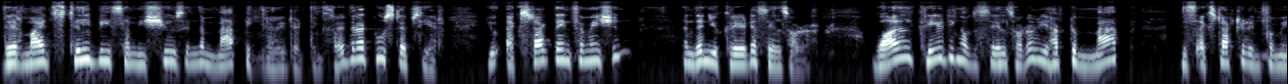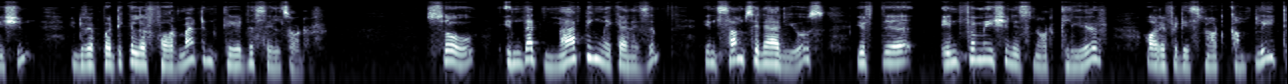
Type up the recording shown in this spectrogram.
there might still be some issues in the mapping related things, right? There are two steps here. You extract the information and then you create a sales order. While creating of the sales order, you have to map this extracted information into a particular format and create the sales order. So in that mapping mechanism, in some scenarios, if the information is not clear or if it is not complete,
